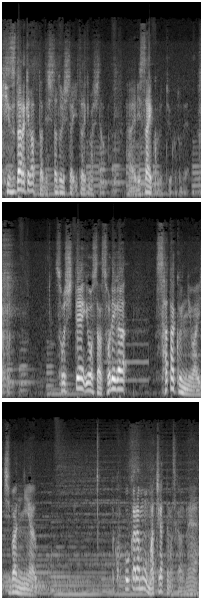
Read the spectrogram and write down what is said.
傷だらけだったんで下取りしていただきました。はいリサイクルということで。そしてようさんそれが佐田君には一番似合う。ここからもう間違ってますからね。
